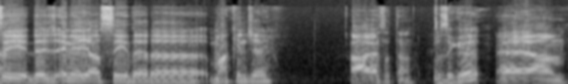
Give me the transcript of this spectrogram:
see? Did any of y'all see that uh, Mockingjay? Ja, jag har sett den. Was it good? Ehm,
